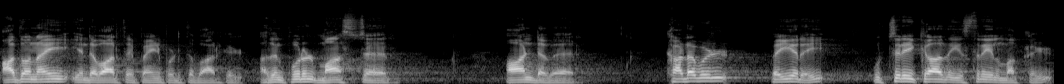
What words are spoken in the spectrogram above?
அதனை என்ற வார்த்தை பயன்படுத்துவார்கள். அதன் பொருள் மாஸ்டர் ஆண்டவர். கடவுள் பெயரை உச்சரிக்காத இஸ்ரேல் மக்கள்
